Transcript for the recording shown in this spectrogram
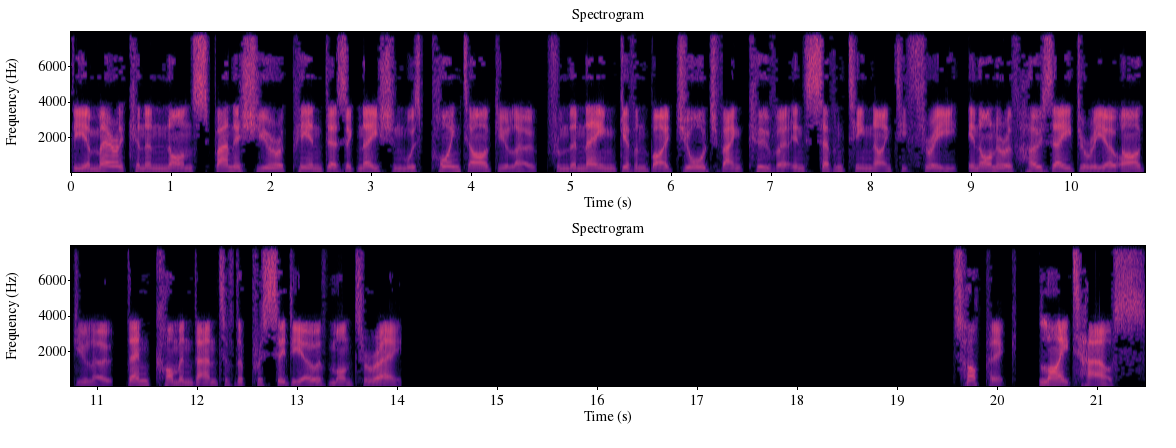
The American and non-Spanish European designation was Point Arguello, from the name given by George Vancouver in 1793, in honor of José Darío Arguello, then commandant of the Presidio of Monterey. Lighthouse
